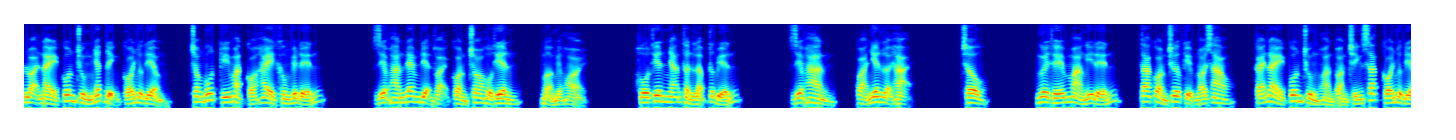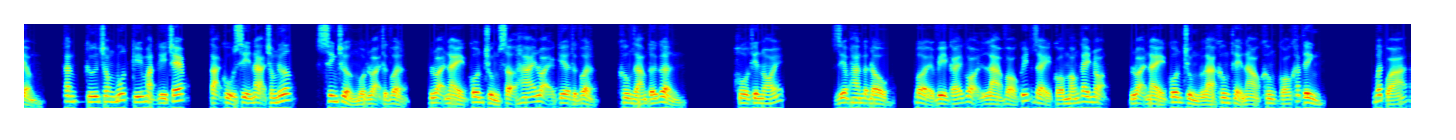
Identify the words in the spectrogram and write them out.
loại này côn trùng nhất định có nhược điểm, trong bút ký mặt có hay không viết đến? Diệp hàn đem điện thoại còn cho hồ thiên, mở miệng hỏi. Hồ thiên nhãn thần lập tức biến. Diệp hàn, quả nhiên lợi hại. Châu ngươi thế mà nghĩ đến, ta còn chưa kịp nói sao, cái này côn trùng hoàn toàn chính xác có nhược điểm, căn cứ trong bút ký mặt ghi chép, tại cụ xì nạ trong nước, sinh trưởng một loại thực vật, loại này côn trùng sợ hãi loại kia thực vật, không dám tới gần. Hồ thiên nói. Diệp hàn gật đầu, bởi vì cái gọi là vỏ quýt dày có móng tay nhọn, loại này côn trùng là không thể nào không có khắc tinh. Bất quá,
